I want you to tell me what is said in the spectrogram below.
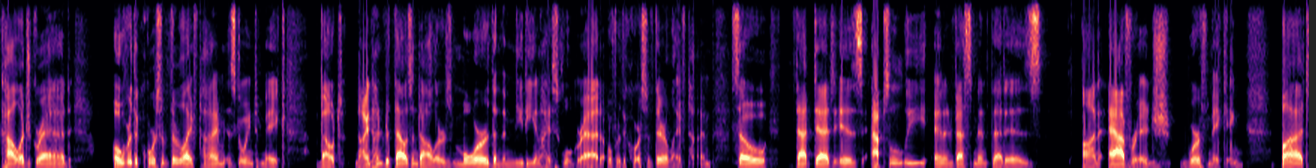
college grad over the course of their lifetime is going to make about $900,000 more than the median high school grad over the course of their lifetime. So that debt is absolutely an investment that is, on average, worth making. But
